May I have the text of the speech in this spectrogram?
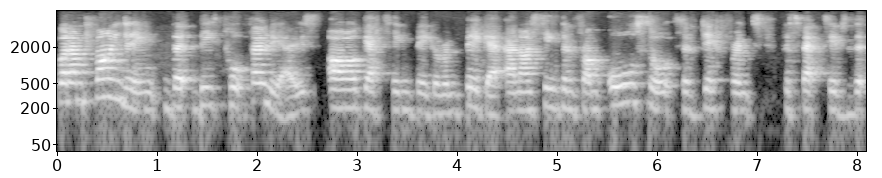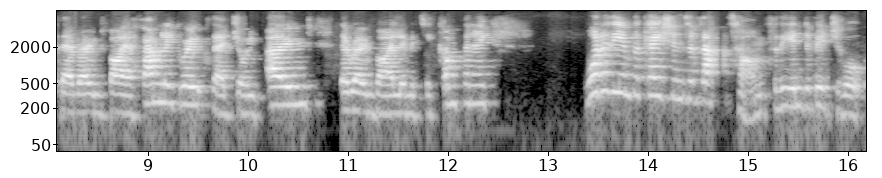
But I'm finding that these portfolios are getting bigger and bigger, and I see them from all sorts of different perspectives that they're owned by a family group, they're joint owned, they're owned by a limited company. What are the implications of that, Tom, for the individual?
